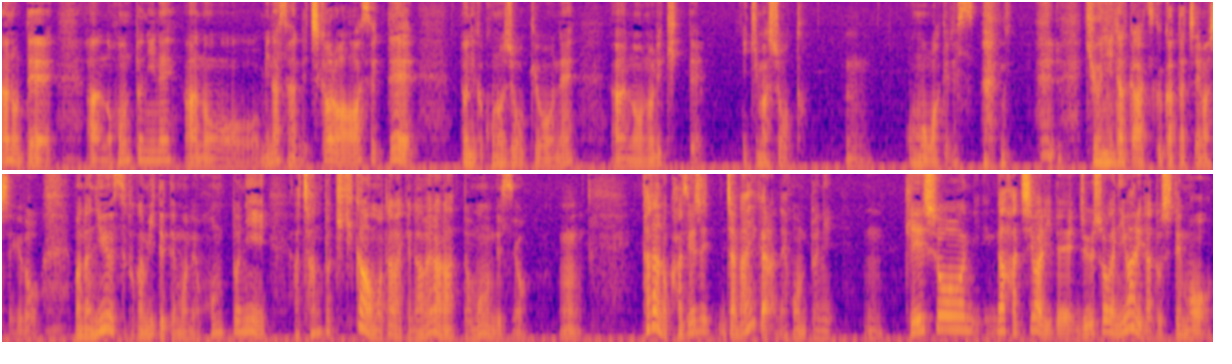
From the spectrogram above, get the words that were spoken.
なので、あの、本当にね、あの、皆さんで力を合わせて、どうにかこの状況をね、あの、乗り切っていきましょうと、うん、思うわけです。急になんか熱く語っちゃいましたけど、まだニュースとか見ててもね、本当に、あ、ちゃんと危機感を持たなきゃダメだなって思うんですよ。うん。ただの風邪じゃないからね、本当に。うん。軽症が8割で重症が2割だとしても、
